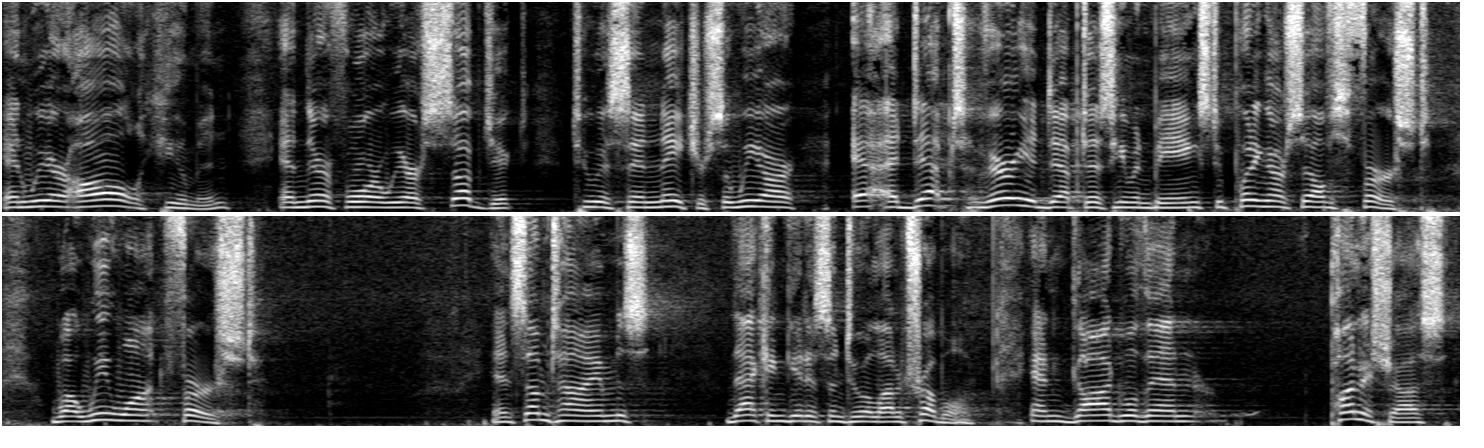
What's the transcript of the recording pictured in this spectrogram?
and we are all human, and therefore we are subject to a sin nature. So we are adept, very adept as human beings, to putting ourselves first, what we want first. And sometimes that can get us into a lot of trouble. And God will then punish us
